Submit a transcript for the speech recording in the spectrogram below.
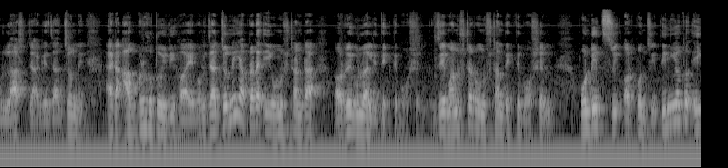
উল্লাস জাগে, যার জন্যে একটা আগ্রহ তৈরি হয় এবং যার জন্যেই আপনারা এই অনুষ্ঠানটা রেগুলারলি দেখতে বসেন। যে মানুষটার অনুষ্ঠান দেখতে বসেন, পণ্ডিত শ্রী অর্পণজি, তিনিও তো এই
